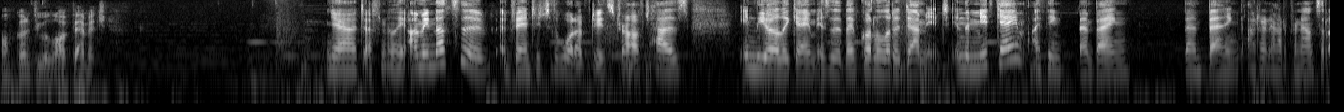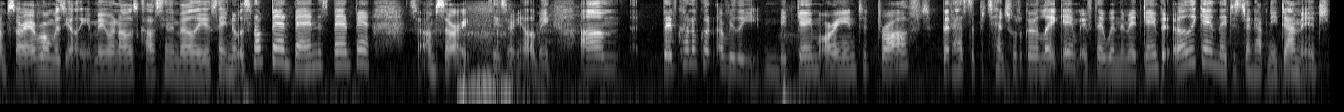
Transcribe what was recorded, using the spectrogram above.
well, going to do a lot of damage. Yeah, definitely. I mean, that's the advantage the What Up Dudes draft has in the early game is that they've got a lot of damage. In the mid game, I think Bang Bang, Bang Bang, I don't know how to pronounce it. I'm sorry. Everyone was yelling at me when I was casting them earlier, saying, no, it's not Bang Bang, it's Bang Bang. So I'm sorry. Please don't yell at me. Um, they've kind of got a really mid-game oriented draft that has the potential to go late game if they win the mid-game, but early game they just don't have any damage.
